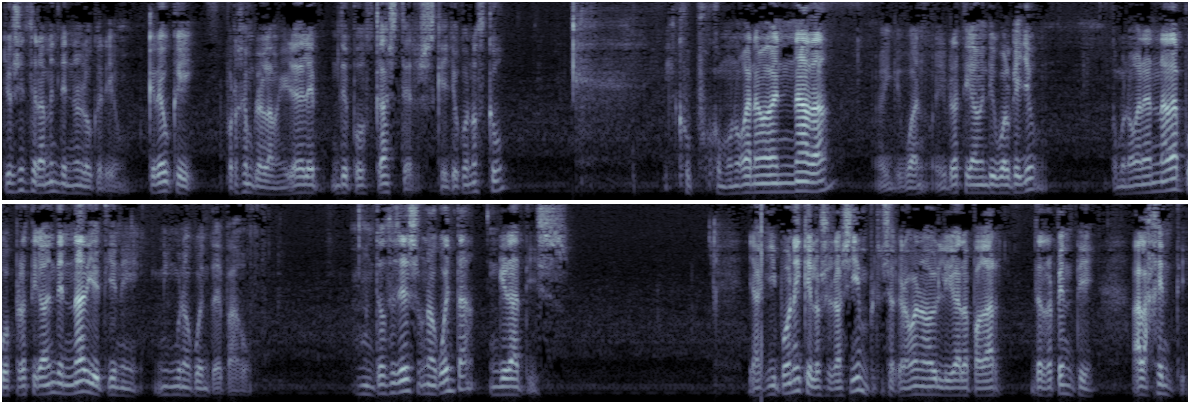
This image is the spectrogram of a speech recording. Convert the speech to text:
Yo sinceramente no lo creo. Creo que, por ejemplo, la mayoría de, podcasters que yo conozco, como no ganaban nada, y, y prácticamente igual que yo, como no ganan nada, pues prácticamente nadie tiene ninguna cuenta de pago. Entonces es una cuenta gratis. Y aquí pone que lo será siempre, o sea que no van a obligar a pagar de repente a la gente.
